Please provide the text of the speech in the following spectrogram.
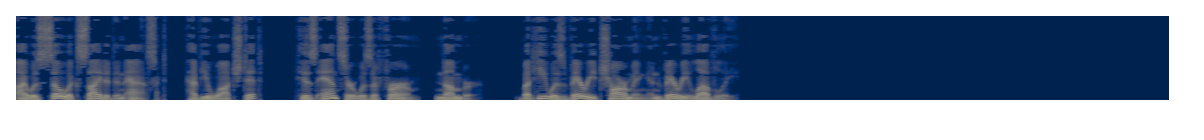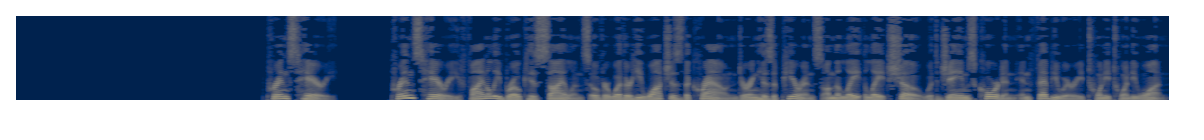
I was so excited and asked, Have you watched it? His answer was a firm number. But he was very charming and very lovely. Prince Harry. Prince Harry finally broke his silence over whether he watches The Crown during his appearance on The Late Late Show with James Corden in February 2021.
